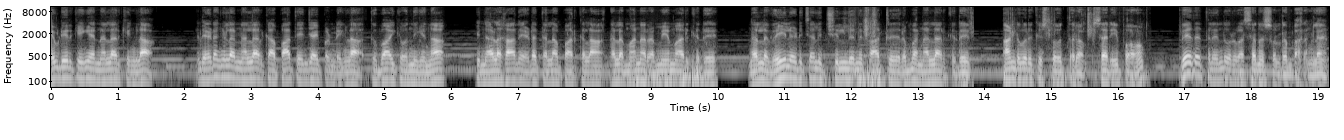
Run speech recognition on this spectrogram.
எப்படி இருக்கீங்க? நல்லா இருக்கீங்களா? இந்த இடங்கள்லாம் நல்லா இருக்கா? பார்த்து என்ஜாய் பண்ணுறீங்களா துபாய்க்கு வந்தீங்கன்னா இந்த அழகான இடத்தெல்லாம் பார்க்கலாம். நல்ல மன ரம்மியமாக இருக்குது. நல்ல வெயில் அடித்தாலும் சில்லுன்னு காற்று ரொம்ப நல்லா இருக்குது. ஆண்டவருக்கு ஸ்தோத்திரம். சரி இப்போ வேதத்துலேருந்து ஒரு வசனம் சொல்கிறேன் பாருங்களேன்.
